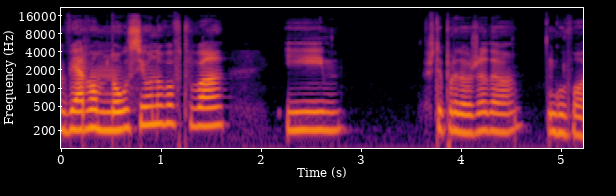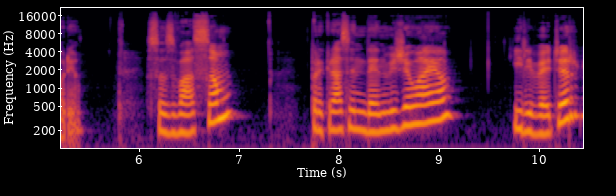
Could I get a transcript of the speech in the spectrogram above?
Вярвам много силно в това и ще продължа да говоря. С вас съм. Прекрасен ден ви желая или вечер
